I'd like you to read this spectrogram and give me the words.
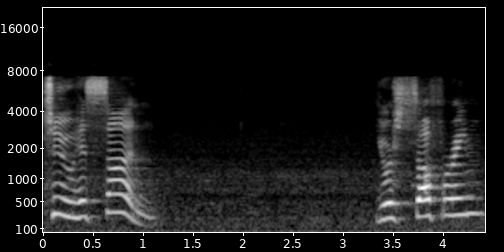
to his son. Your suffering,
